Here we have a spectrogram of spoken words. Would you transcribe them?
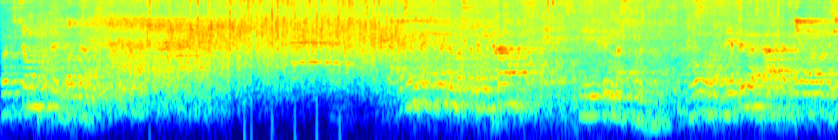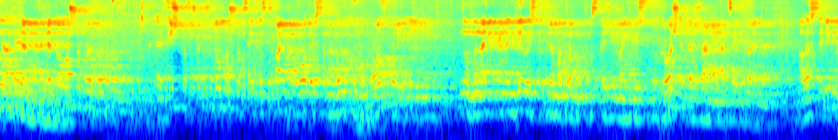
От в цьому буде. І він нас визнав. Ну, єдина згадка. Ні, ну, ну, для, для того, щоб е, фішка в тому, що цей фестиваль проводився на великому просторі, і ну, ми навіть не надіялися отримати, там, скажімо, якісь гроші державні на цей проєкт, але все рівно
